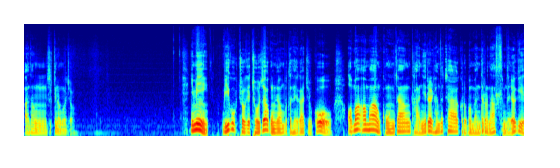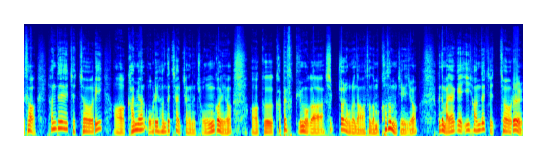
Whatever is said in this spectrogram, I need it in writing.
완성시키는 거죠. 이미 미국 쪽에 조자 공장부터 해가지고 어마어마한 공장 단위를 현대차 그룹은 만들어 놨습니다. 여기에서 현대제철이 어 가면 올해 현대차 입장에는 좋은 거예요. 어 그 카펙스 규모가 10조 정도 나와서 너무 커서 문제죠. 근데 만약에 이 현대제철을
